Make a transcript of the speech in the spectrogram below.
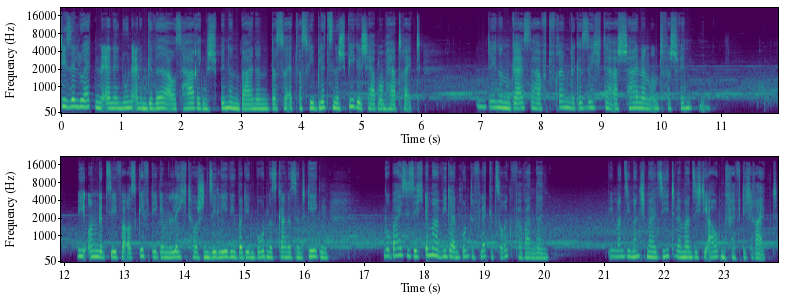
Die Silhouetten ähneln nun einem Gewirr aus haarigen Spinnenbeinen, das so etwas wie blitzende Spiegelscherben umherträgt, in denen geisterhaft fremde Gesichter erscheinen und verschwinden. Wie Ungeziefer aus giftigem Licht huschen sie Levi über den Boden des Ganges entgegen, wobei sie sich immer wieder in bunte Flecke zurückverwandeln, wie man sie manchmal sieht, wenn man sich die Augen kräftig reibt.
